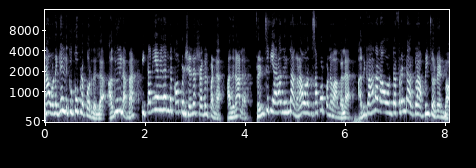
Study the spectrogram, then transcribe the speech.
நான் உன கேள்விக்கு கூப்பிட போறது இல்ல. அதுவும் இல்லாம நீ தனியாவே தான் இந்த காம்படிஷன்ல ஸ்ட்ரகிள் பண்ண. அதனால ஃப்ரெண்ட்ஸ் யாராவது இருந்தாங்கன்னா உனக்கு சப்போர்ட் பண்ணுவாங்கல்ல. அதுக்காக தான் நான் உன்ட்ட ஃப்ரெண்டா இருக்கலாம் அப்படின்னு சொல்றேன் கருணன்பா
